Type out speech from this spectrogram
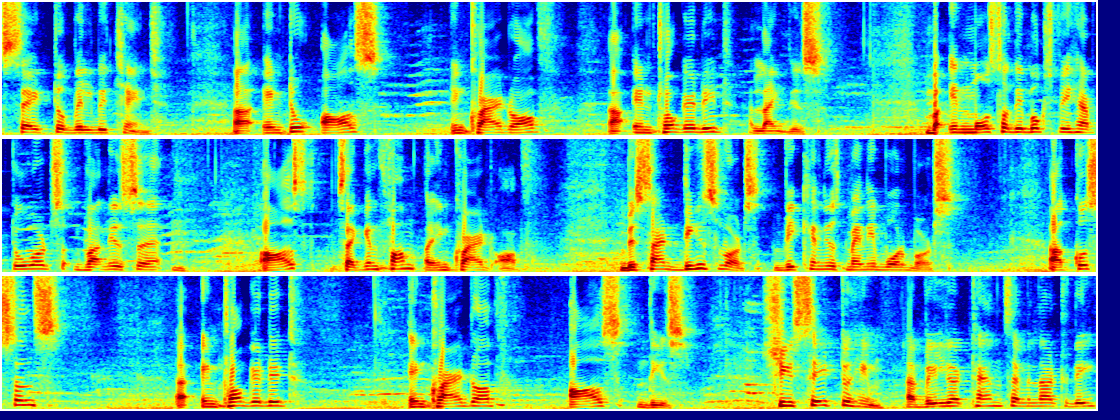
said to will be changed uh, into asked inquired of interrogated like this but in most of the books we have two words. One is uh, asked second form or inquired of. Beside these words we can use many more words. Uh, questions uh, interrogated inquired of asked these. She said to him uh, will you attend seminar today?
